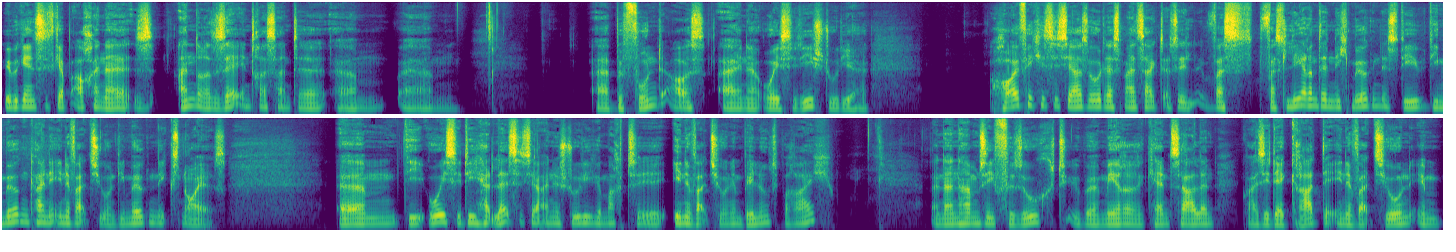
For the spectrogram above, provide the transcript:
Übrigens, es gab auch eine andere sehr interessante ähm, ähm, äh, Befund aus einer OECD-Studie. Häufig ist es ja so, dass man sagt, also was, was Lehrende nicht mögen, ist, die, die mögen keine Innovation, die mögen nichts Neues. Ähm, die OECD hat letztes Jahr eine Studie gemacht zu Innovation im Bildungsbereich. Und dann haben sie versucht, über mehrere Kennzahlen quasi der Grad der Innovation im,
